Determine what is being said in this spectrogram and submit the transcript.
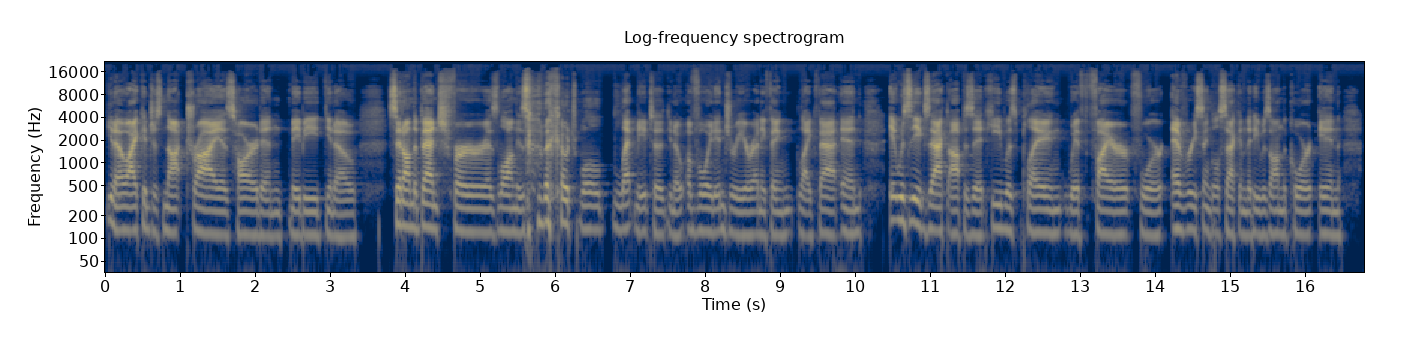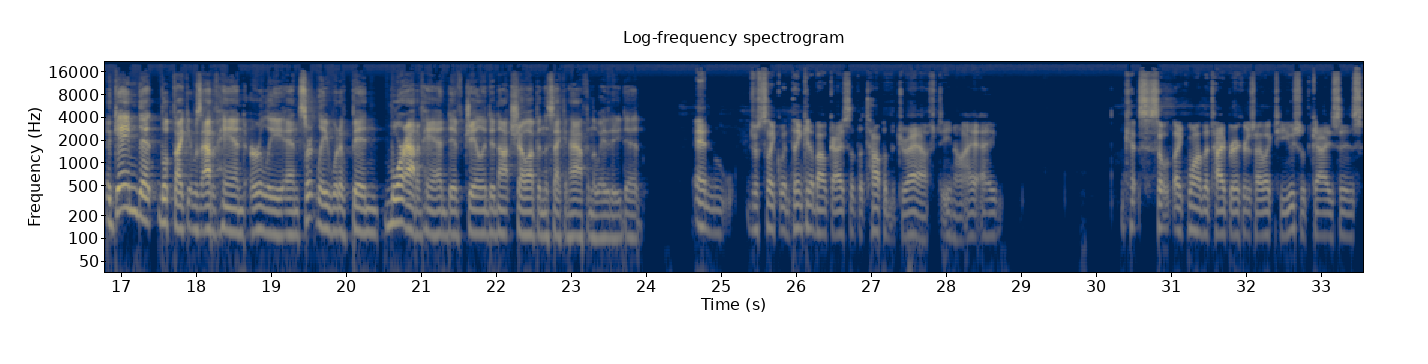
you know, I could just not try as hard and maybe, you know, sit on the bench for as long as the coach will let me to, you know, avoid injury or anything like that. And it was the exact opposite. He was playing with fire for every single second that he was on the court in a game that looked like it was out of hand early and certainly would have been more out of hand if Jalen did not show up in the second half in the way that he did. And just like when thinking about guys at the top of the draft, you know, I, I so like one of the tiebreakers I like to use with guys is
